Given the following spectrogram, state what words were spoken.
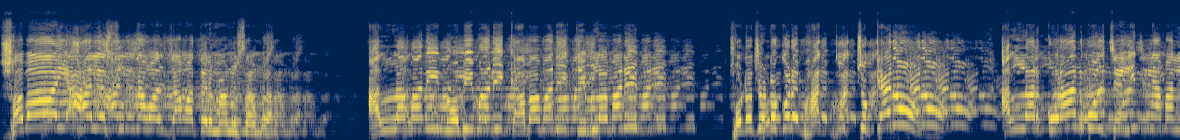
সবাই আহলে সুন্নাওয়াল জামাতের মানুষ আমরা। আল্লাহ মানি, নবী মানি, কাবা মানি, কিবলা মানি। ছোট ছোট করে ভাগ করছ কেন? আল্লাহর কোরআন বলছে ইন্নামাল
